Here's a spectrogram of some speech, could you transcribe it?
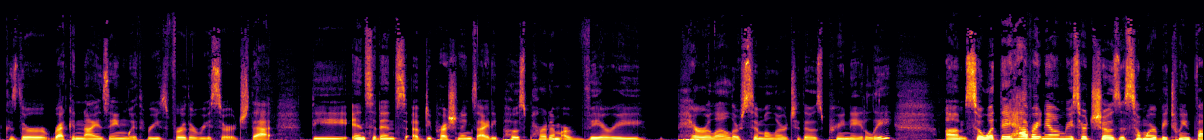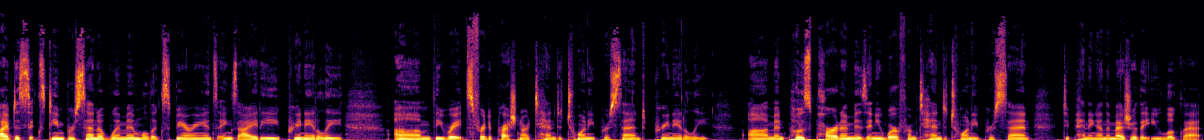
because they're recognizing with re- further research that the incidence of depression, anxiety postpartum are very parallel or similar to those prenatally. Um, so, what they have right now in research shows is somewhere between 5 to 16% of women will experience anxiety prenatally. Um, the rates for depression are 10 to 20% prenatally. Um, and postpartum is anywhere from 10 to 20%, depending on the measure that you look at.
